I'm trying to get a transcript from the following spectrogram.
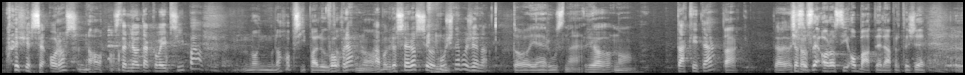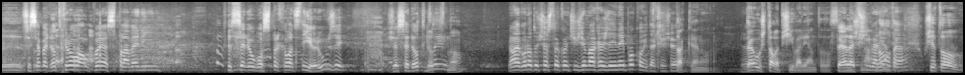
že se orosí? No. Jste měl takový případ? no, mnoho případů. toho, Opravdu? no, A kdo se rosil, muž nebo žena? to je různé. Jo. No, Taky tak? tak. To- Často se orosí oba teda, protože eh, se sebe dotknou a úplně splavený se jdou osprchovat z té hrůzy, že se dotkli. dot, no, No ale ono to často končí, že má každý jiný pokoj taky, že také no. To je už ta lepší varianta zase. To je možná. lepší varianta? No, tak už je to,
